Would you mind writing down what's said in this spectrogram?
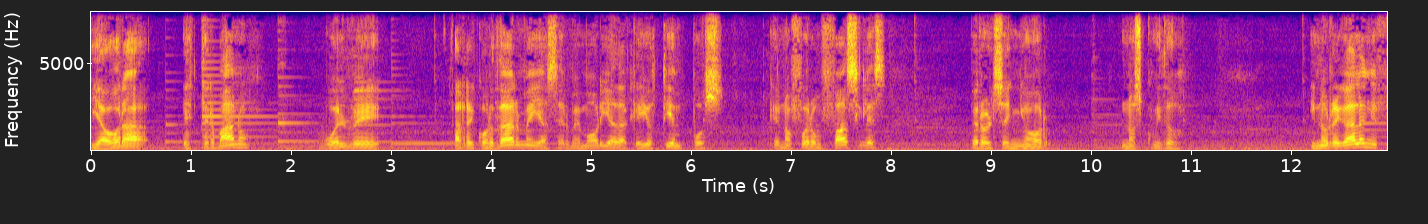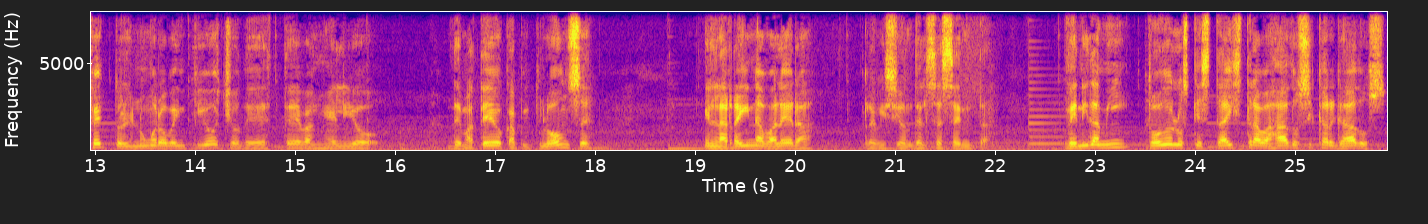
Y ahora este hermano vuelve a recordarme y a hacer memoria de aquellos tiempos que no fueron fáciles, pero el Señor nos cuidó. Y nos regala en efecto el número 28 de este Evangelio de Mateo capítulo 11 en la Reina Valera, revisión del 60. Venid a mí todos los que estáis trabajados y cargados,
